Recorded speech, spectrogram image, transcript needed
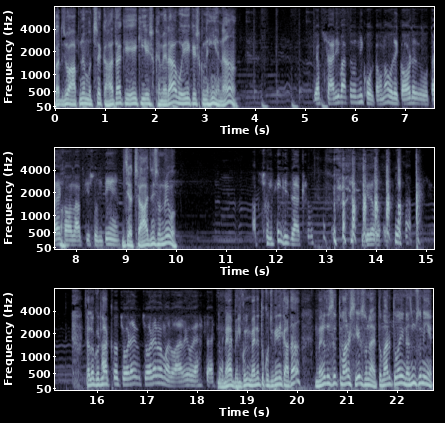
पर जो आपने मुझसे कहा था कि एक ही इश्क है मेरा वो एक इश्क नहीं है ना? जब सारी बातें तो नहीं खोलता हूँ ना वो रिकॉर्ड होता है कॉल आपकी सुनती हैं। जी अच्छा आज नहीं सुन रहे वो? आप सुनेंगे जाकर चलो गुड लक तो चौड़े चौड़े में मरवा रहे हो यार मैं बिल्कुल मैंने तो कुछ भी नहीं कहा था। मैंने तो सिर्फ़ तुम्हारा शेर सुना है। तुम्हारे तुम्हारी नज्म सुनी है।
